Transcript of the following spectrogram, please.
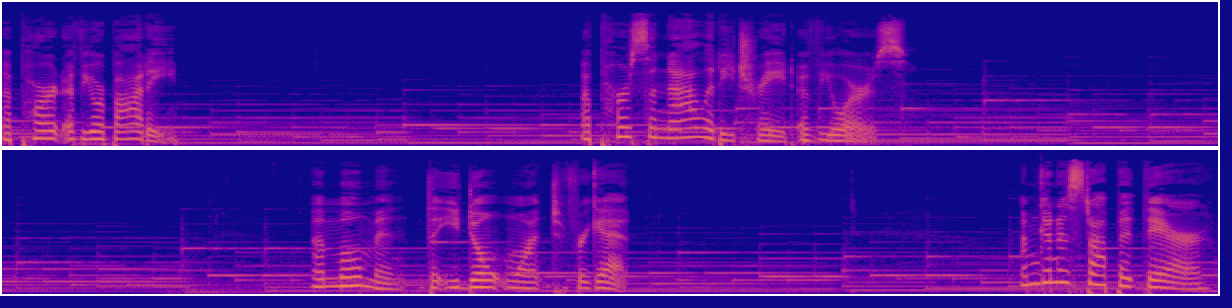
a part of your body a personality trait of yours. A moment that you don't want to forget. I'm going to stop it there.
